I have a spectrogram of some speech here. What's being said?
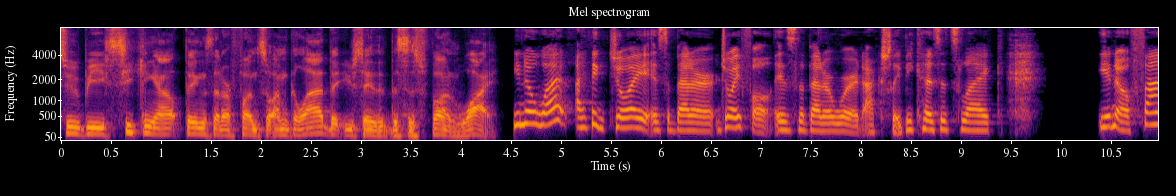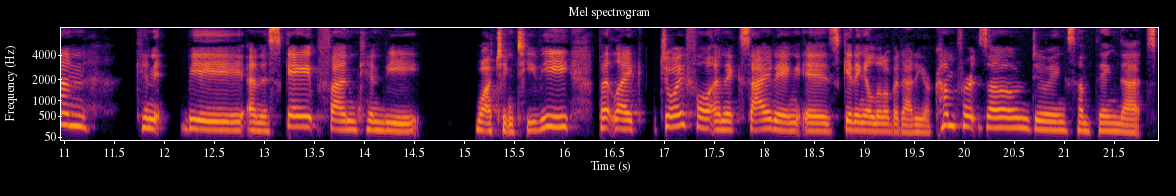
to be seeking out things that are fun. So I'm glad that you say that this is fun. Why? You know what? I think joy is a better, joyful is the better word actually, because it's like, you know, fun can be an escape, fun can be watching TV, but like joyful and exciting is getting a little bit out of your comfort zone, doing something that's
